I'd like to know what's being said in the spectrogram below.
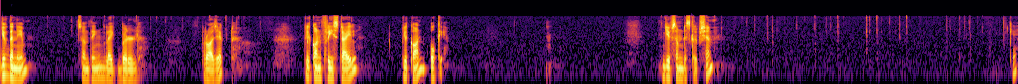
Give the name something like build project. Click on freestyle. Click on OK. give some description. Okay.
